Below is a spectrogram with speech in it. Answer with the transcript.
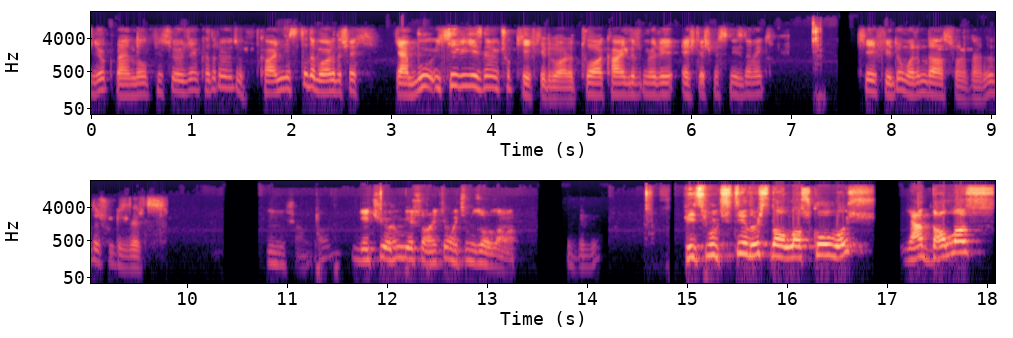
Yok ben Dolphins'i öveceğim kadar övdüm. Cardinals'ta da bu arada şey. Yani bu ikiliyi izlemek çok keyifliydi bu arada. Tua Kyler Murray eşleşmesini izlemek keyifliydi. Umarım daha sonralarda da çok izleriz. İnşallah. Geçiyorum bir sonraki maçımız o zaman. Pittsburgh Steelers, Dallas Cowboys. Yani Dallas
